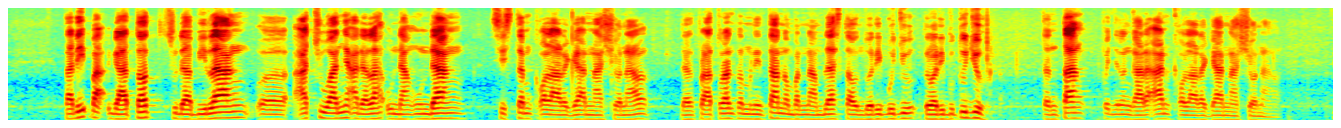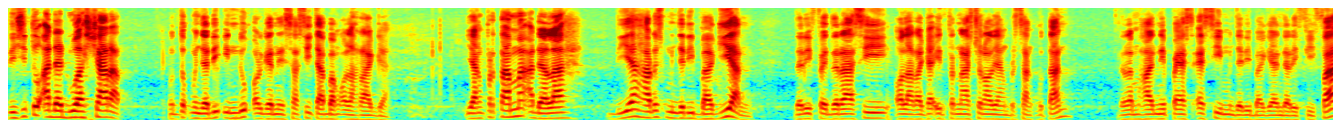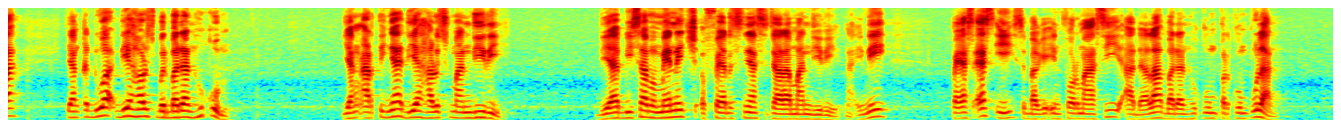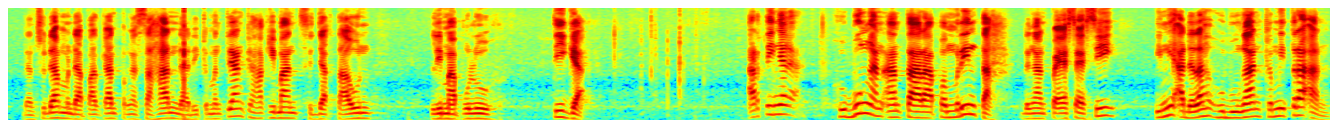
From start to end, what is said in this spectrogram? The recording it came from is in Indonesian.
Tadi Pak Gatot sudah bilang e, acuannya adalah Undang-Undang Sistem Keolahragaan Nasional dan Peraturan Pemerintah Nomor 16 Tahun 2007, 2007 tentang penyelenggaraan keolahragaan nasional. Di situ ada dua syarat untuk menjadi induk organisasi cabang olahraga. Yang pertama adalah dia harus menjadi bagian dari Federasi Olahraga Internasional yang bersangkutan, dalam hal ini PSSI menjadi bagian dari FIFA. Yang kedua, dia harus berbadan hukum, yang artinya dia harus mandiri. Dia bisa memanage affairs-nya secara mandiri. Nah ini PSSI sebagai informasi adalah badan hukum perkumpulan dan sudah mendapatkan pengesahan dari Kementerian Kehakiman sejak tahun 53. Artinya hubungan antara pemerintah dengan PSSI ini adalah hubungan kemitraan.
